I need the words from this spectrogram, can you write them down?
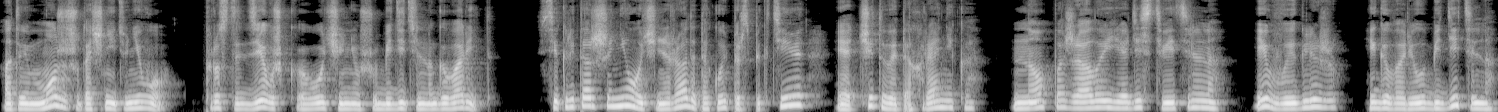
А ты можешь уточнить у него? Просто девушка очень уж убедительно говорит. Секретарша не очень рада такой перспективе и отчитывает охранника. Но, пожалуй, я действительно и выгляжу, и говорю убедительно,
